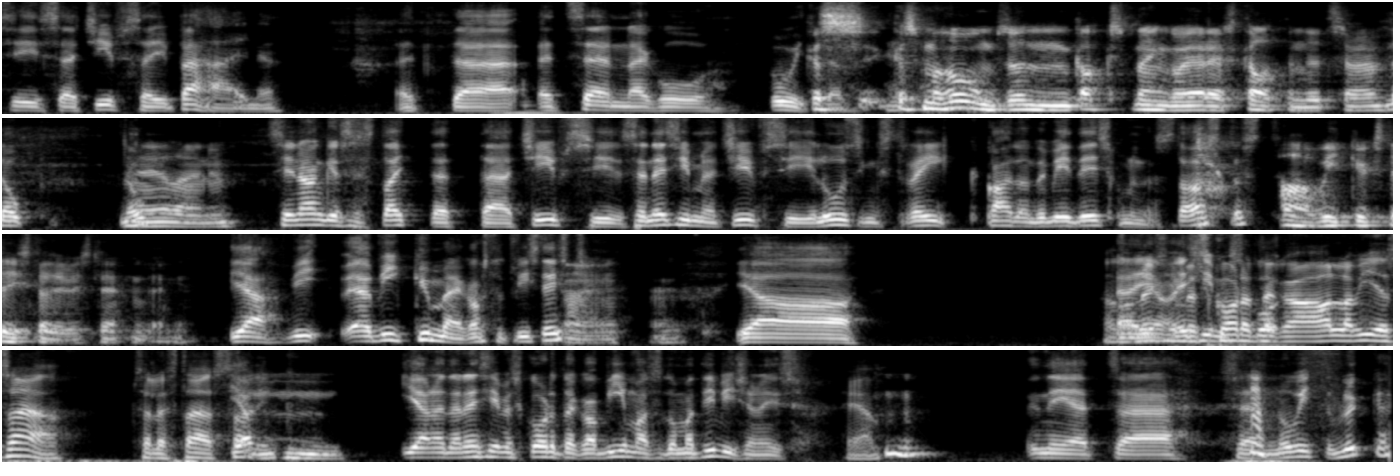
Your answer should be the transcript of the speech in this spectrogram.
siis äh, Chiefs sai pähe, onju. et, et see on nagu huvitav kas, kas Mahomes on kaks mängu järjest kaotanud üldse või? Nope. Nope. ei ole nii. siin ongi see stat, et äh, Chiefsi, see on esimene Chiefsi losing streak kahe tuhande viieteistkümnendast aastast aa, week üksteist oli vist jah midagi. ja vi-, viik kümme, kaks tuhat viisteist ja Nad on esimest korda kor- ka alla viiesaja sellest ajast Ja- saadik. Mm. ja nad on esimest korda ka viimased oma divisionis. nii et äh, see on huvitav lüke.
